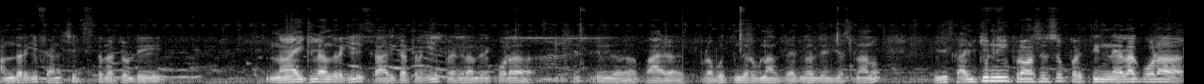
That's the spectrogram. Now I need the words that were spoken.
అందరికీ ఫ్రెండ్షిప్ ఇస్తున్నటువంటి నాయకులందరికీ కార్యకర్తలకి ప్రజలందరికీ కూడా పా- ప్రభుత్వం తరపున ధన్యవాదాలు తెలియజేస్తున్నాను. ఇది కంటిన్యూ ప్రాసెస్ ప్రతి నెల కూడా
